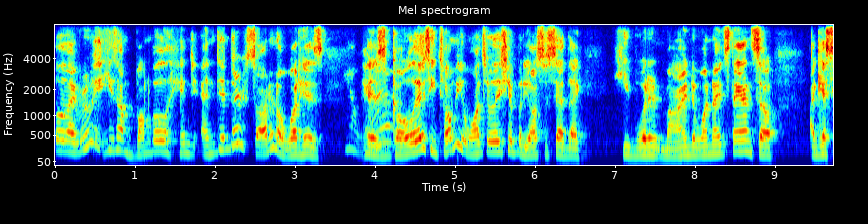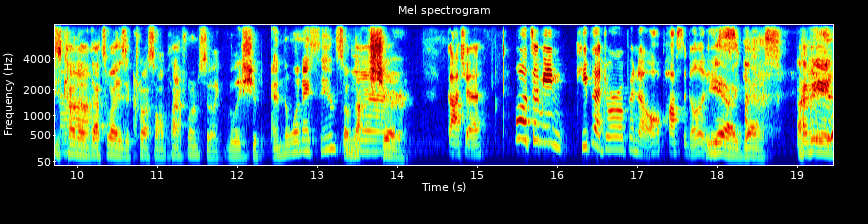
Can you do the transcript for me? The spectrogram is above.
well, my roommate, he's on Bumble, Hinge, and Tinder, so I don't know what his Yeah, his goal is. He told me he wants a relationship, but he also said like he wouldn't mind a one night stand. So I guess he's kind Ah. of that's why he's across all platforms. So like relationship and the one night stand. So I'm Yeah. not sure. Gotcha. Well, it's I mean, keep that door open to all possibilities. Yeah, I guess. I mean,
